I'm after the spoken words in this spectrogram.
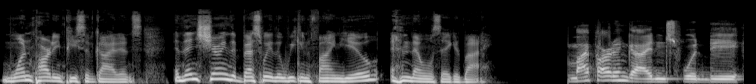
one parting piece of guidance and then sharing the best way that we can find you, and then we'll say goodbye. My parting guidance would be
